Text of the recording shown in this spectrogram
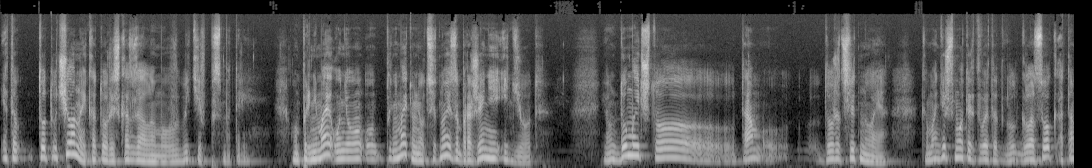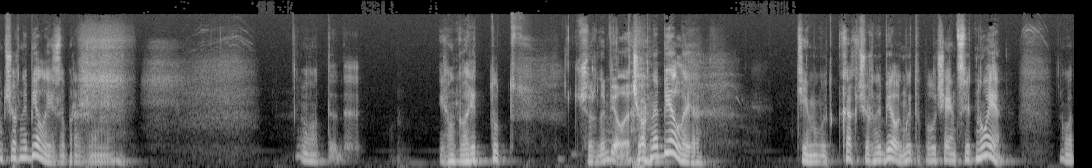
Это тот ученый, который сказал ему в объектив посмотри. Он, принимает, у него, он понимает, у него цветное изображение идет. И он думает, что там тоже цветное. Командир смотрит в этот гл- глазок, а там черно-белое изображение. Вот. И он говорит, тут Черно-белое. черно-белое. Те ему говорят, как черно-белое? Мы-то получаем цветное. Вот,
